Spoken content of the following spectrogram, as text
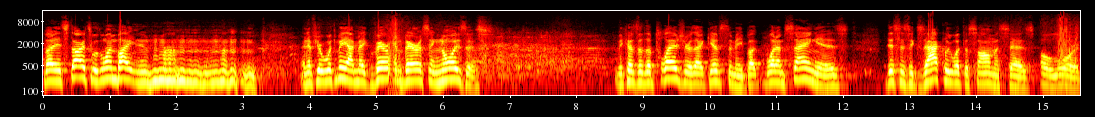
But it starts with one bite, and, and if you're with me, I make very embarrassing noises because of the pleasure that gives to me. But what I'm saying is, this is exactly what the psalmist says, Oh Lord,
